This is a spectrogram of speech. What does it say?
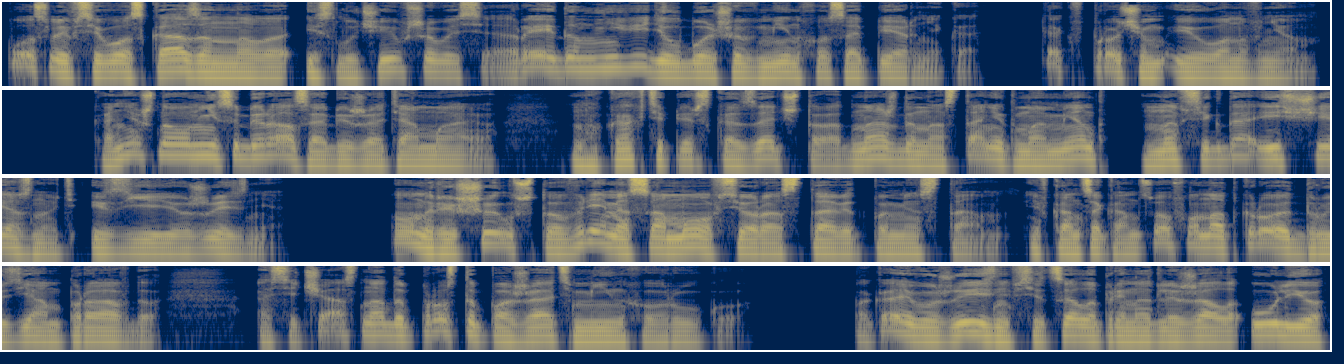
После всего сказанного и случившегося Рейден не видел больше в Минхо соперника, как, впрочем, и он в нем. Конечно, он не собирался обижать Амаю, но как теперь сказать, что однажды настанет момент навсегда исчезнуть из ее жизни? Он решил, что время само все расставит по местам, и в конце концов он откроет друзьям правду, а сейчас надо просто пожать Минхо руку. Пока его жизнь всецело принадлежала Улью,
